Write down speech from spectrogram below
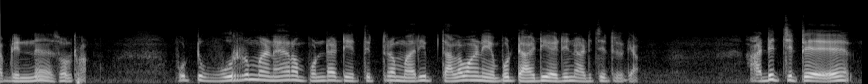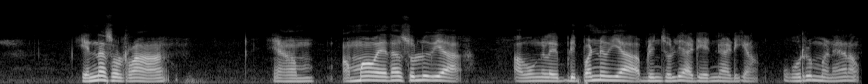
அப்படின்னு சொல்கிறான் போட்டு ஒரு மணி நேரம் பொண்டாட்டியை திட்டுற மாதிரி தலைவாணியை போட்டு அடி அடின்னு அடிச்சிட்டு இருக்கான். அடிச்சிட்டு என்ன சொல்கிறான் என் அம்மாவை ஏதாவது சொல்லுவியா? அவங்கள இப்படி பண்ணுவியா? அப்படின்னு சொல்லி அடி அடின்னு அடிக்கிறான். ஒரு மணி நேரம்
